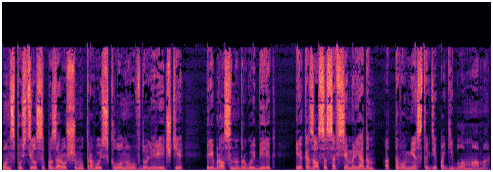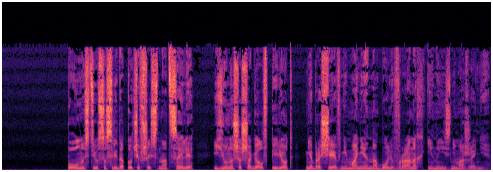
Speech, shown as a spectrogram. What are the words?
Он спустился по заросшему травой склону вдоль речки, перебрался на другой берег и оказался совсем рядом от того места, где погибла мама. Полностью сосредоточившись на цели, юноша шагал вперед, не обращая внимания на боль в ранах и на изнеможение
